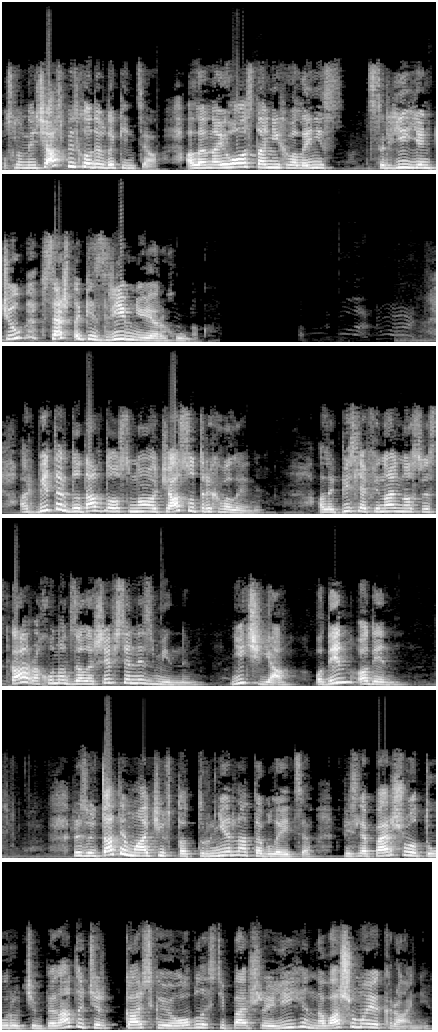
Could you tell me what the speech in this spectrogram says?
Основний час підходив до кінця, але на його останній хвилині Сергій Янчук все ж таки зрівнює рахунок. Арбітер додав до основного часу 3 хвилини. Але після фінального свистка рахунок залишився незмінним. Нічия 1-1. Результати матчів та турнірна таблиця після першого туру чемпіонату Черкаської області першої ліги на вашому екрані.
